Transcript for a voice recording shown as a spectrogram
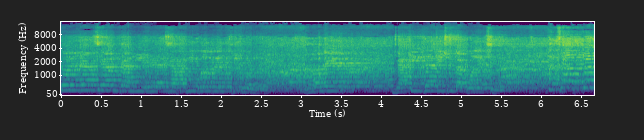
করে যাচ্ছে, আর জানিয়ে যাচ্ছে আপনি বলবেন কি করে? কিছুটা বলেছে আচ্ছা আপনারা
